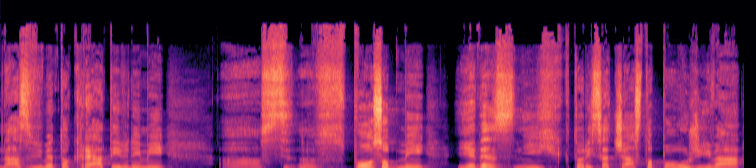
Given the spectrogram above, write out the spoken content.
nazvime to kreatívnymi uh, spôsobmi. Jeden z nich, ktorý sa často používa,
